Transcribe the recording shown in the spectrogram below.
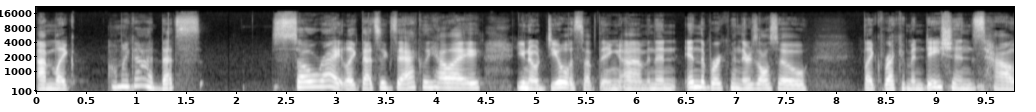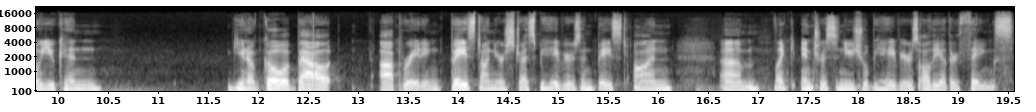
I'm like, oh my God, that's so right. Like, that's exactly how I, you know, deal with something. Um, and then in the Birkman, there's also like recommendations how you can you know go about operating based on your stress behaviors and based on um, like interests and usual behaviors all the other things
